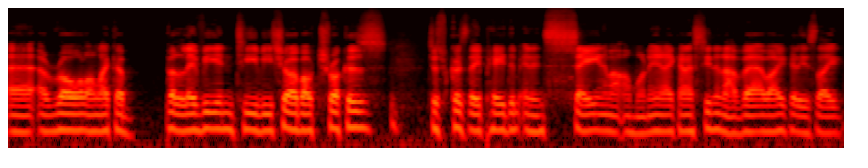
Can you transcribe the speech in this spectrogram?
uh, a role on like a Bolivian TV show about truckers, just because they paid him an insane amount of money. Like, and I've seen an advert it. and He's like,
